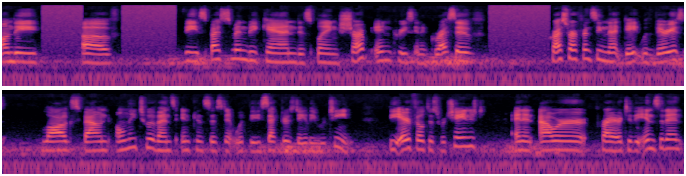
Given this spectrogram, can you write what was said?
On the of the specimen began displaying sharp increase in aggressive cross-referencing that date with various logs found only two events inconsistent with the sector's daily routine. The air filters were changed, and an hour prior to the incident,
